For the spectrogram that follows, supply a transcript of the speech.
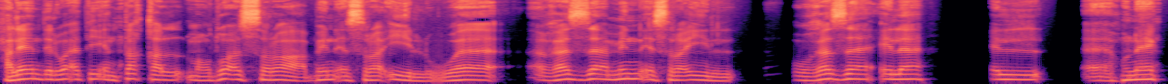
حاليا دلوقتي انتقل موضوع الصراع بين إسرائيل وغزة من إسرائيل وغزة إلى هناك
